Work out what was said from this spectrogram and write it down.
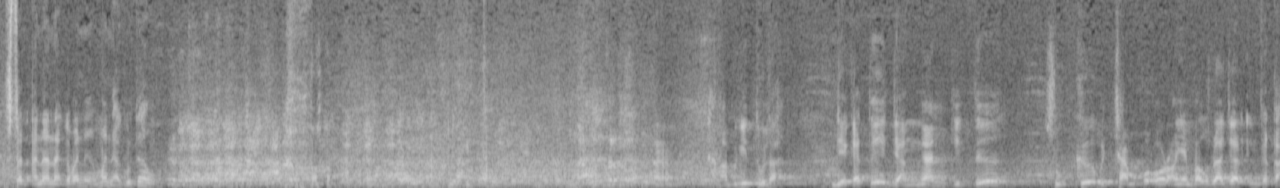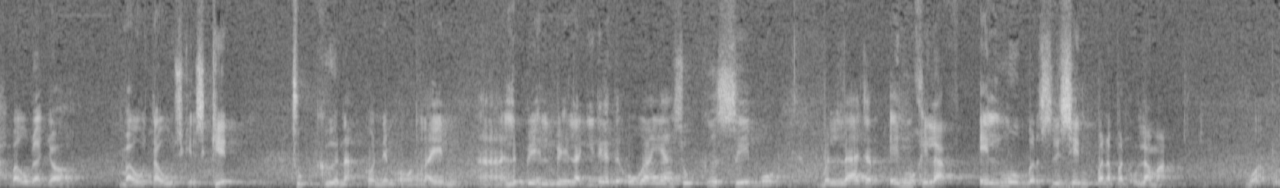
Ustaz anak nak ke mana? Mana aku tahu. Ha? ha, begitulah dia kata jangan kita suka bercampur orang yang baru belajar ilmu fiqah. Baru belajar. Baru tahu sikit-sikit suka nak condemn orang lain. Ha, lebih-lebih lagi dia kata orang yang suka sibuk belajar ilmu khilaf ilmu berselisih pendapat ulama. Buat apa?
